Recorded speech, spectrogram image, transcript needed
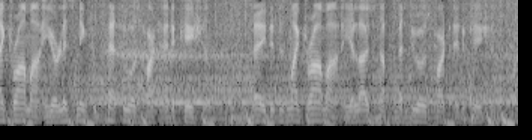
Mike Drama en you're listening to Pet Duo's Hard Education. Hey, dit is Mike Drama je luistert naar Pet Duo's. Hard Education,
